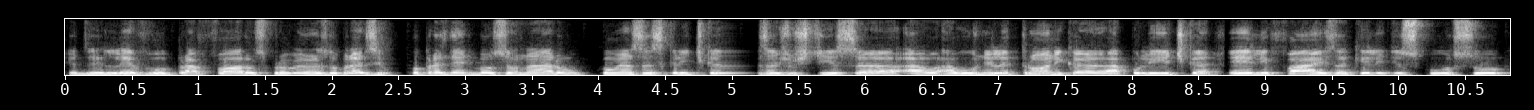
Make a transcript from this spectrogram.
quer dizer, levou para fora os problemas do Brasil. O presidente Bolsonaro, com essas críticas à justiça, à, à urna eletrônica, à política, ele faz aquele discurso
